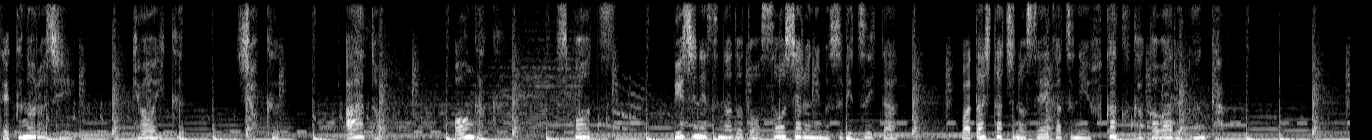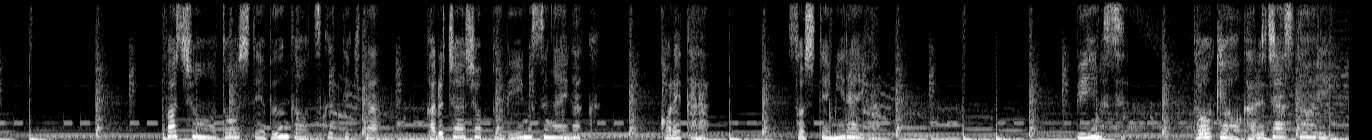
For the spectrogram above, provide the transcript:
テクノロジー教育食アート音楽スポーツビジネスなどとソーシャルに結びついた私たちの生活に深く関わる文化。ファッションを通して文化を作ってきたカルチャーショップビームスが描く。これから。そして未来は。ビームス東京カルチャーストーリー。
